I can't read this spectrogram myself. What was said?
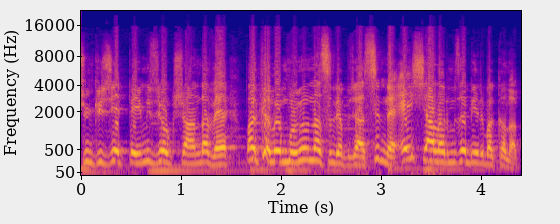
çünkü jetpack'imiz yok şu anda ve bakalım bunu nasıl yapacağız. Şimdi eşyalarımıza bir bakalım.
